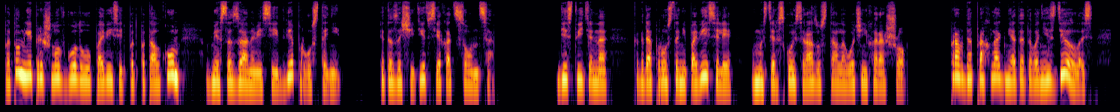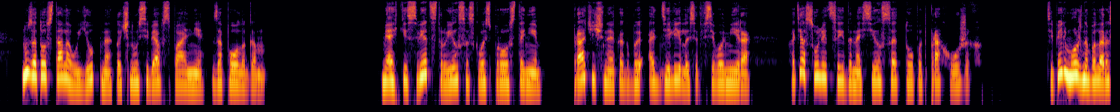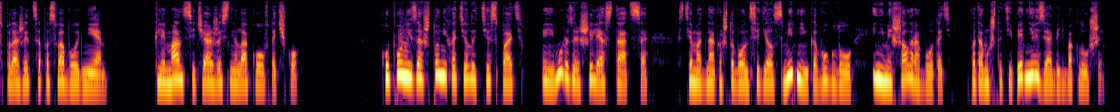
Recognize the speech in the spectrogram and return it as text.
Потом ей пришло в голову повесить под потолком вместо занавесей две простыни. Это защитит всех от солнца. Действительно, когда простыни повесили, в мастерской сразу стало очень хорошо. Правда, прохладнее от этого не сделалось, но зато стало уютно, точно у себя в спальне, за пологом. Мягкий свет струился сквозь простыни. Прачечная как бы отделилась от всего мира, хотя с улицы и доносился топот прохожих. Теперь можно было расположиться посвободнее. Климан сейчас же сняла кофточку. Купо ни за что не хотел идти спать, и ему разрешили остаться, с тем, однако, чтобы он сидел смирненько в углу и не мешал работать, потому что теперь нельзя бить баклуши.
